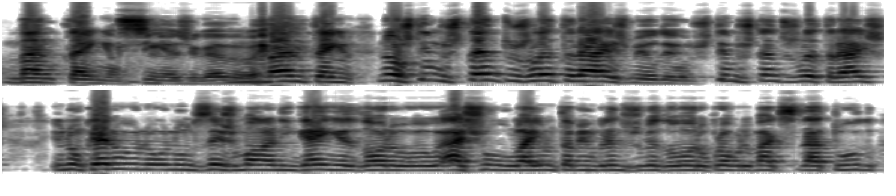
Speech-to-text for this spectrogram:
mantenham. Sim, é jogador. Mantenham. Nós temos tantos laterais, meu Deus. Temos tantos laterais. Eu não quero, não, não desejo mal a ninguém. Adoro, acho o Leon também um grande jogador. O próprio Max dá tudo.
